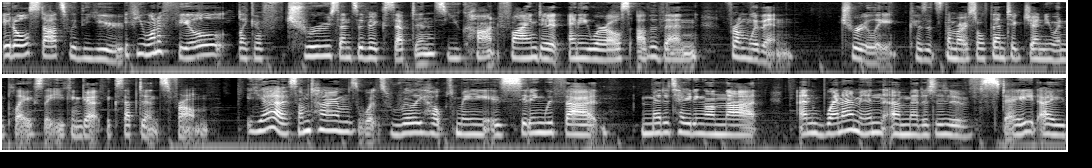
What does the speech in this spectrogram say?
It all starts with you. If you want to feel like a f- true sense of acceptance, you can't find it anywhere else other than from within truly, because it's the most authentic, genuine place that you can get acceptance from yeah, sometimes what's really helped me is sitting with that, meditating on that. And when I'm in a meditative state, I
